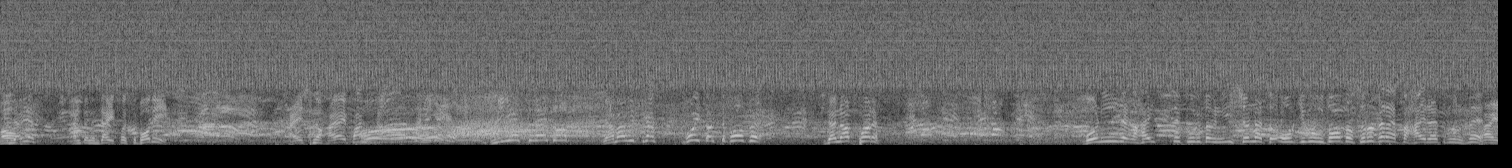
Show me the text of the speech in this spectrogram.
左です。チャンピオンの左そしてボディ。ー返しの速いパンチ。右。右のストレート。山口がポイとしてポーズ。左のアッパーですボニージャが入ってくるときに一緒になって大きく打とうとするからやっぱ入られてくるんですね。はい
